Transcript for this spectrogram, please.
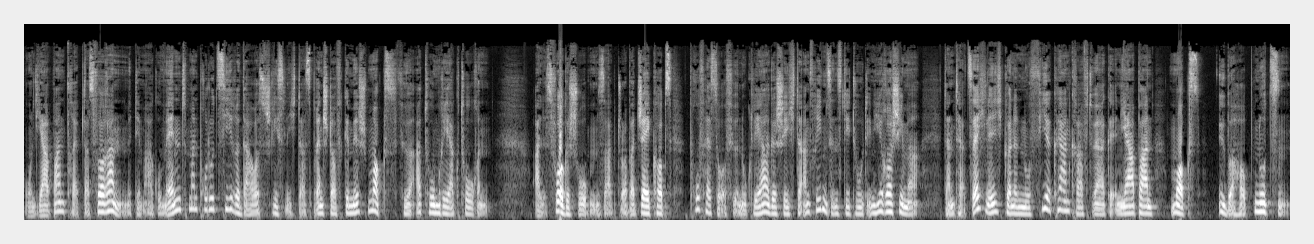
Und Japan treibt das voran mit dem Argument, man produziere daraus schließlich das Brennstoffgemisch MOX für Atomreaktoren. Alles vorgeschoben, sagt Robert Jacobs, Professor für Nukleargeschichte am Friedensinstitut in Hiroshima. Dann tatsächlich können nur vier Kernkraftwerke in Japan MOX überhaupt nutzen.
